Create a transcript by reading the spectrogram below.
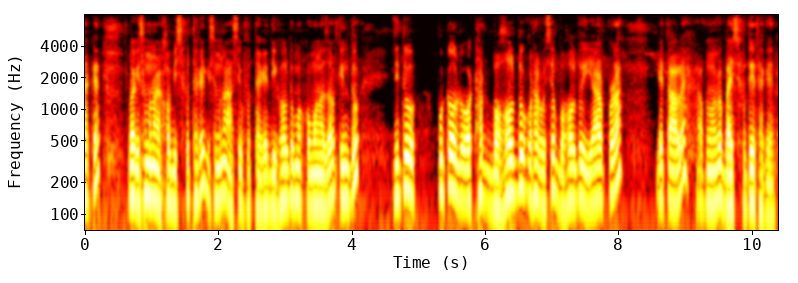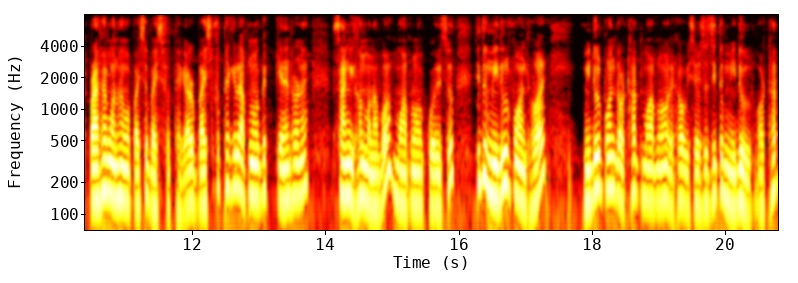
থাকে বা কিছুমানৰ এশ বিছ ফুট থাকে কিছুমানৰ আশী ফুট থাকে। দীঘলটো মই ক'ব নাযাওঁ কিন্তু যিটো পুতলটো অৰ্থাৎ বহলটোৰ কথা কৈছোঁ বহলটো ইয়াৰ পৰা এই তালৈ আপোনালোকৰ বাইছ ফুটেই থাকে। প্ৰায়ভাগ মানুহে মই পাইছোঁ বাইছ ফুট থাকে। আৰু বাইছ ফুট থাকিলে আপোনালোকে কেনেধৰণে চাংকেইখন বনাব মই আপোনালোকক কৈ দিছোঁ। যিটো মিডল পইণ্ট হয় মিডল পইণ্ট অৰ্থাৎ মই আপোনালোকক দেখাব বিচাৰিছোঁ যিটো মিডল অৰ্থাৎ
